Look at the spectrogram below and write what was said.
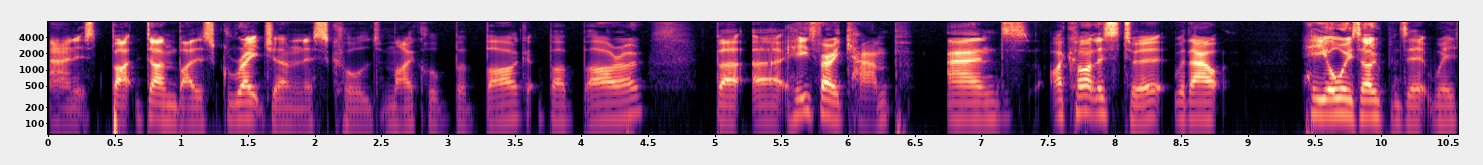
and it's but done by this great journalist called Michael Barbar- Barbaro. But uh, he's very camp, and I can't listen to it without. He always opens it with,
